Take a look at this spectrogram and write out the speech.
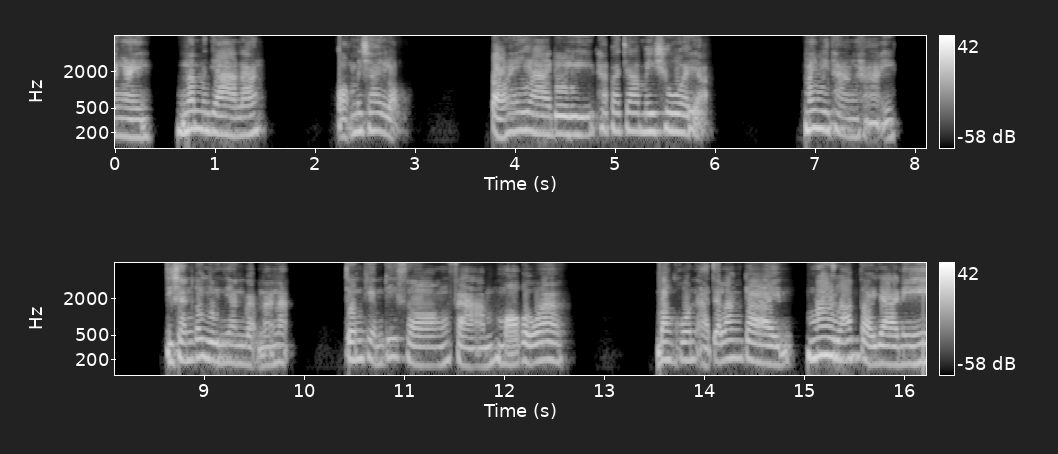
ยังไง นั่นมันยานะบอกไม่ใช่หรอก ต่อให้ยาดีถ้าพระเจ้าไม่ช่วยอะ ไม่มีทางหาย ดิฉันก็ยืนยันแบบนั้นอะจนเข็มที่สองสามหมอบอกว่า บางคนอาจจะร่างกายไม่รับต่อยานี้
